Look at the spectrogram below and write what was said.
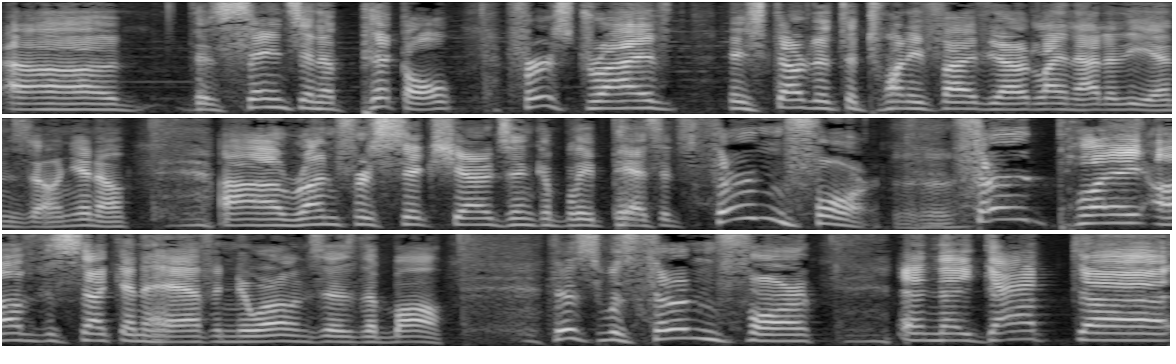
uh, the Saints in a pickle. First drive. They started at the 25 yard line out of the end zone, you know. Uh, run for six yards, incomplete pass. It's third and 4 Third play of the second half, and New Orleans has the ball. This was third and four, and they got uh,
